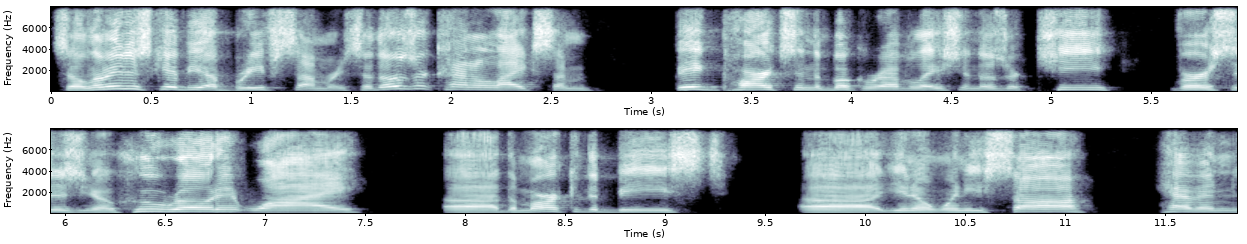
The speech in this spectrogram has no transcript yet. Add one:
So let me just give you a brief summary. So those are kind of like some big parts in the book of Revelation. Those are key verses, you know, who wrote it, why, uh, the mark of the beast, uh, you know, when he saw heaven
